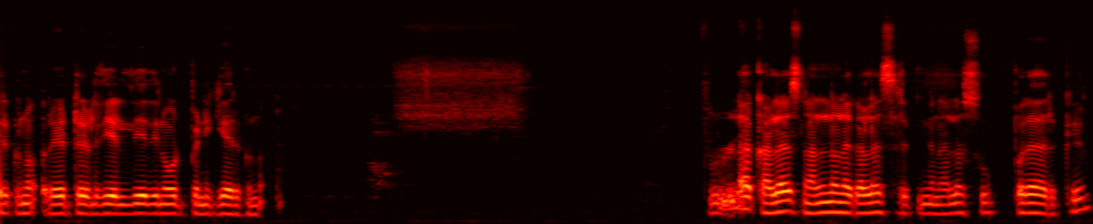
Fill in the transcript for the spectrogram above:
இருக்கணும். ரேட்டு எழுதி எழுதி எழுதி நோட் பண்ணிக்கே இருக்கணும். ஃபுல்லாக கலர்ஸ் நல்ல நல்ல கலர்ஸ் இருக்குங்க. நல்லா சூப்பராக இருக்குது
